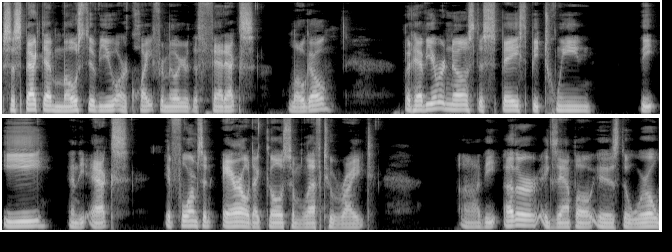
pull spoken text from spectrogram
suspect that most of you are quite familiar with the FedEx logo. But have you ever noticed the space between the E and the X? It forms an arrow that goes from left to right. Uh, the other example is the World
